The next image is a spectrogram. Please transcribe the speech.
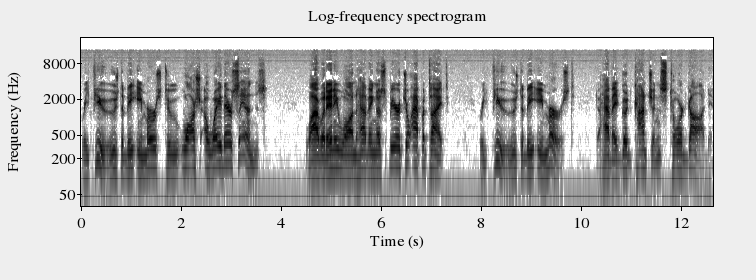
refuse to be immersed to wash away their sins? Why would anyone having a spiritual appetite refuse to be immersed to have a good conscience toward God?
